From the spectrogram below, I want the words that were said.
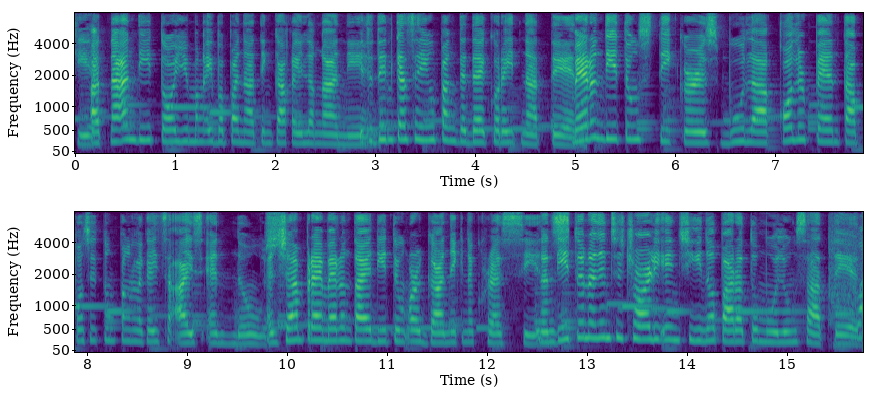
kit. At naandito yung mga iba pa nating kakailanganin. Ito din kasi yung pang decorate natin. Meron ditong stickers, bulak, color pen, tapos itong panglagay sa eyes and nose. And syempre, meron tayo ditong organic na crest seeds. Nandito na din si Charlie and Chino para tumulong sa atin.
